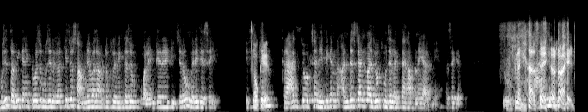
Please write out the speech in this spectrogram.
मुझे तभी कनेक्ट हुआ जब मुझे लगा कि जो सामने वाला आउट ऑफ़ लिविंग का जो वॉलंटियर है टीचर है वो मेरे जैसे ही if you can crack jokes and if you can understand my jokes मुझे लगता है हाँ, अपना ही आदमी है ऐसे करके। नहीं राइट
